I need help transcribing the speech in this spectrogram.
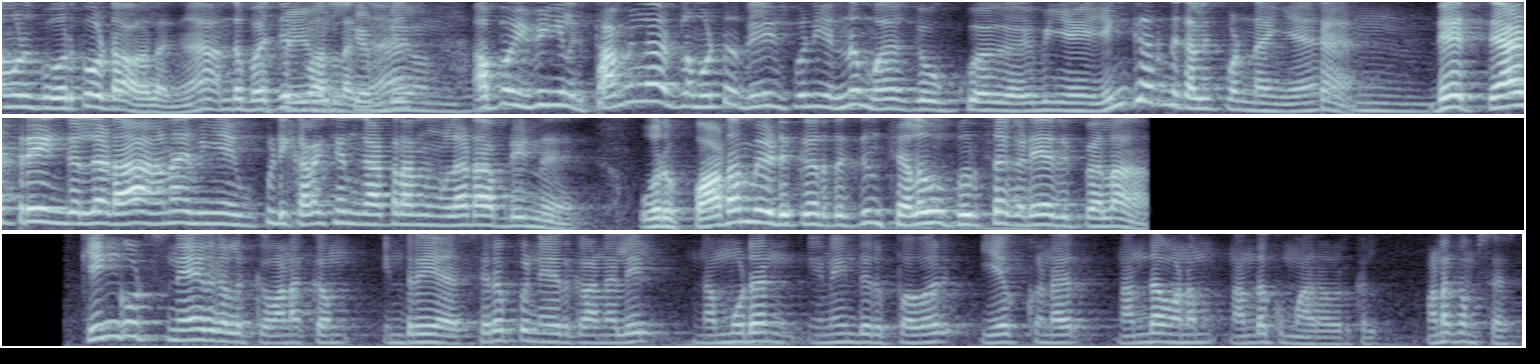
அவனுக்கு ஒர்க் அவுட் ஆகலைங்க. அந்த பட்ஜெட் வரலங்க. அப்போ இவங்களுக்கு தமிழ்நாட்டுல மட்டும் ரிலீஸ் பண்ணி என்ன இவங்க எங்க இருந்து கலெக்ட் பண்ணாங்க? டே தேட்டரே இங்க இல்லடா ஆனா இவங்க இப்படி கலெக்ஷன் காட்டுறானுங்களாடா அப்படின்னு. ஒரு படம் எடுக்கிறதுக்கும் செலவு பெருசா கிடையாது இப்பெல்லாம். கிங்குட்ஸ் நேயர்களுக்கு வணக்கம். இன்றைய சிறப்பு நேர்காணலில் நம்முடன் இணைந்திருப்பவர் இயக்குனர் நந்தவனம் நந்தகுமார் அவர்கள். வணக்கம் சார்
